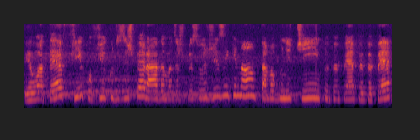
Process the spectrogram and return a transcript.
Eu até fico, fico desesperada, mas as pessoas dizem que não, que estava bonitinho, ppp, ppp,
